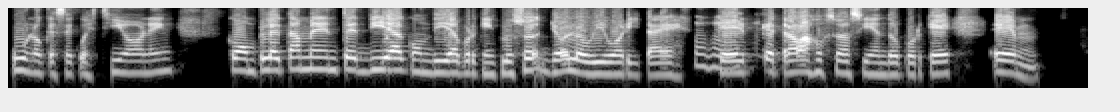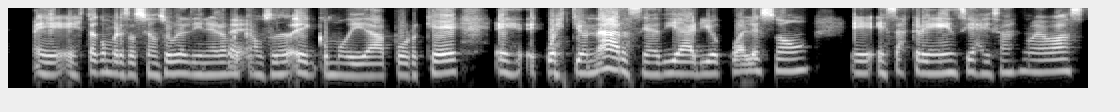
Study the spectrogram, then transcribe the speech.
Uno, que se cuestionen completamente día con día, porque incluso yo lo vivo ahorita, es qué, qué, trabajo estoy haciendo, porque... Eh, eh, esta conversación sobre el dinero me causa incomodidad, ¿por qué eh, cuestionarse a diario cuáles son eh, esas creencias, esas nuevas,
